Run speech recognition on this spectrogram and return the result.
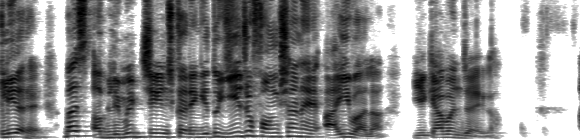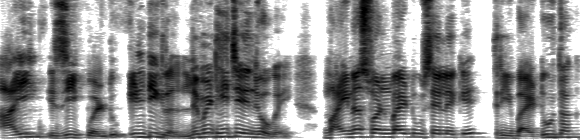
क्लियर है? बस अब लिमिट चेंज करेंगे। तो ये जो फ़ंक्शन है आई वाला, ये क्या बन जाएगा? I is equal to integral limit ही चेंज हो गई। माइनस वन बाय टू से लेके थ्री बाय टू तक।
